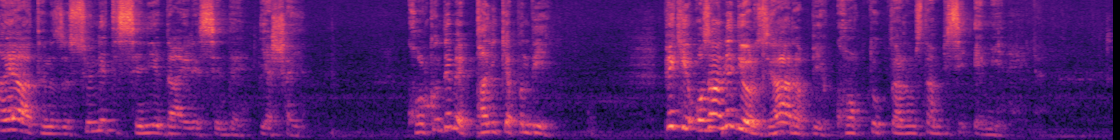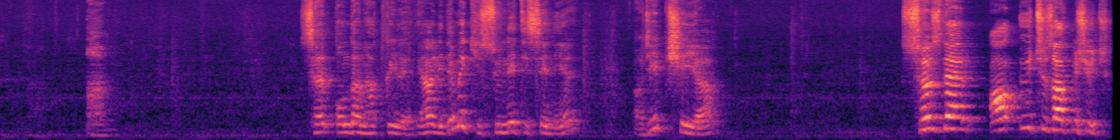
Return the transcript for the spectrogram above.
Hayatınızı sünnet-i seniye dairesinde yaşayın. Korkun demek panik yapın değil. Peki o zaman ne diyoruz ya Rabbi? Korktuklarımızdan bizi emin eyle. Amin. Sen ondan hakkıyla yani demek ki sünnet-i seniye acayip bir şey ya. Sözler a- 363.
